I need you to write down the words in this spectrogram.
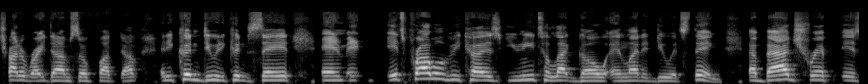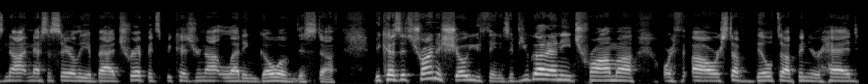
try to write down, I'm so fucked up," and he couldn't do it. He couldn't say it, and it, it's probably because you need to let go and let it do its thing. A bad trip is not necessarily a bad trip. It's because you're not letting go of this stuff because it's trying to show you things. If you got any trauma or uh, or stuff built up in your head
